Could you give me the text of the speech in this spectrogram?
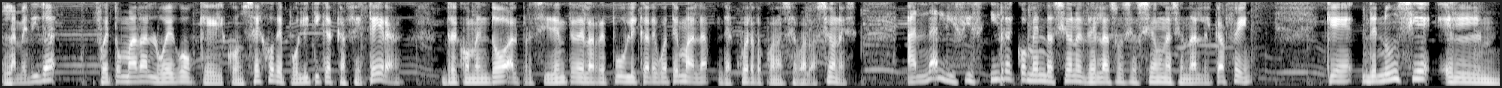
La medida fue tomada luego que el Consejo de Política Cafetera recomendó al presidente de la República de Guatemala, de acuerdo con las evaluaciones, análisis y recomendaciones de la Asociación Nacional del Café, que denuncie el,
